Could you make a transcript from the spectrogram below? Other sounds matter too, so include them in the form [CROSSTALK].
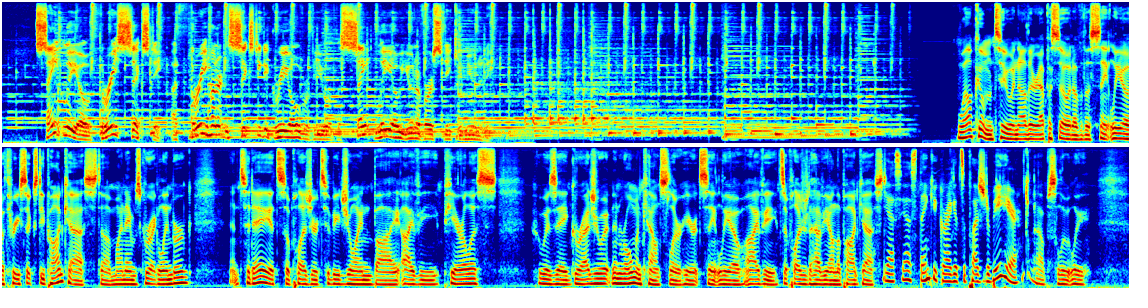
St. Leo 360, a 360 degree overview of the St. Leo University community. Welcome to another episode of the St. Leo 360 podcast. Uh, my name is Greg Lindberg, and today it's a pleasure to be joined by Ivy Pierrelus, who is a graduate enrollment counselor here at St. Leo. Ivy, it's a pleasure to have you on the podcast. Yes, yes. Thank you, Greg. It's a pleasure to be here. Absolutely.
